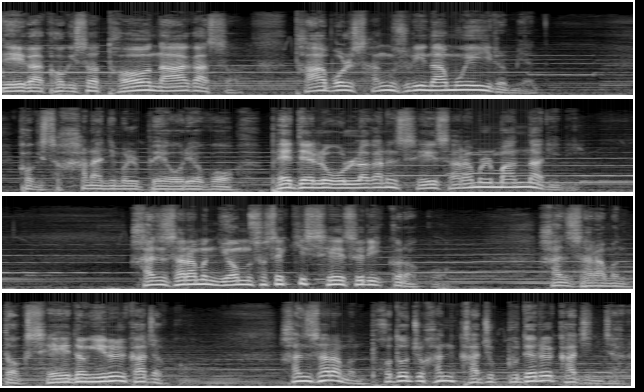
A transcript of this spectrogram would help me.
네가 거기서 더 나아가서 다볼 상수리 나무에 이르면 거기서 하나님을 배우려고 베델로 올라가는 세 사람을 만나리니 한 사람은 염소 새끼 셋을 이끌었고 한 사람은 떡 세 덩이를 가졌고 한 사람은 포도주 한 가죽 부대를 가진 자라.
